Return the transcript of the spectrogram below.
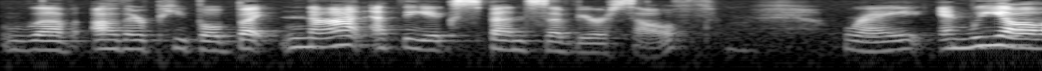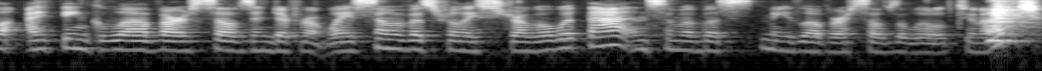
love other people, but not at the expense of yourself. Right. And we all, I think, love ourselves in different ways. Some of us really struggle with that, and some of us may love ourselves a little too much.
